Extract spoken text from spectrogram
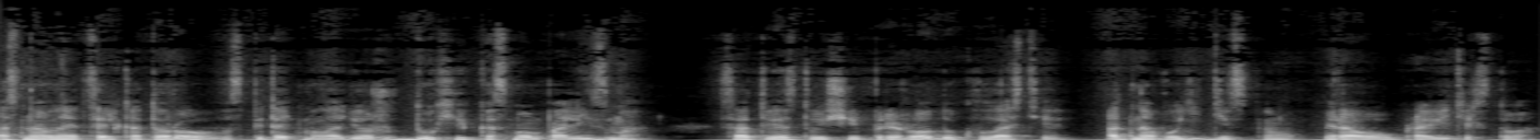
основная цель которого – воспитать молодежь в духе космополизма, соответствующей природу к власти одного единственного мирового правительства.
